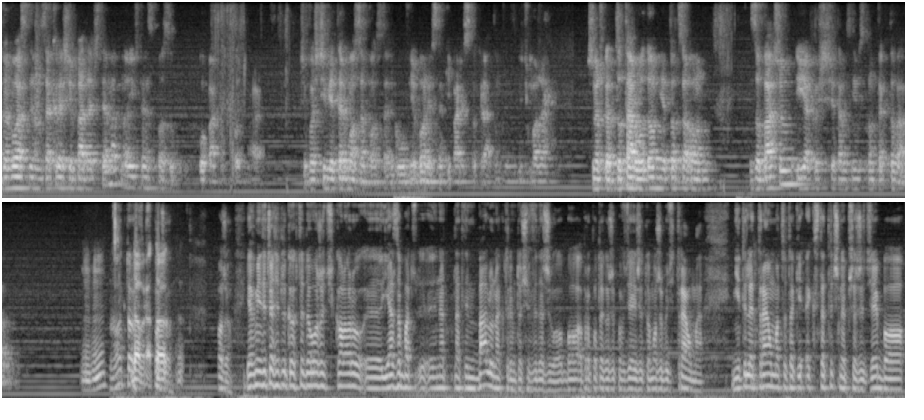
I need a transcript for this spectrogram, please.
we własnym zakresie badać temat, no i w ten sposób chłopaków poznałem. Czy właściwie Termosa postać głównie, bo on jest takim arystokratą, więc być może, że na przykład dotarło do mnie to, co on zobaczył i jakoś się tam z nim skontaktowałem. Mhm. No to Dobra, to porządku. Ja w międzyczasie tylko chcę dołożyć koloru. Y, ja zobacz, y, na, na, tym balu, na którym to się wydarzyło, bo a propos tego, że powiedziałeś, że to może być trauma. Nie tyle trauma, co takie ekstatyczne przeżycie, bo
